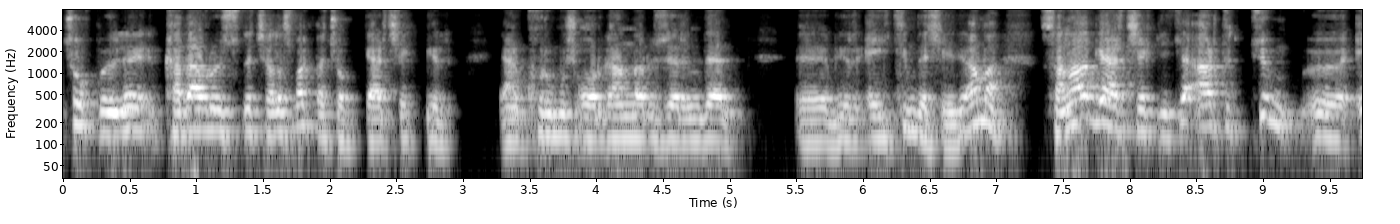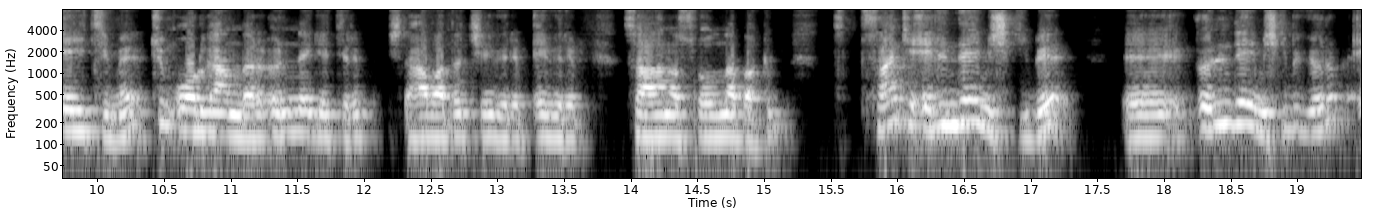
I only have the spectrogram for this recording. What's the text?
çok böyle kadavra üstünde çalışmak da çok gerçek bir yani kurumuş organlar üzerinden e, bir eğitim de şeydi ama sanal gerçeklikle artık tüm e, eğitimi, tüm organları önüne getirip işte havada çevirip evirip sağına soluna bakıp sanki elindeymiş gibi e, önündeymiş gibi görüp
